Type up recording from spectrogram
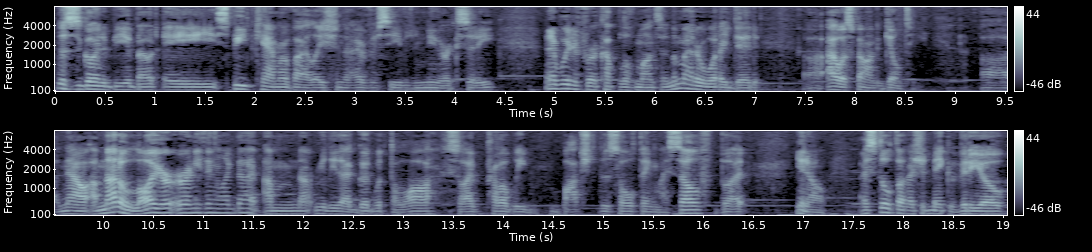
This is going to be about a speed camera violation that I've received in New York City and I've waited for a couple of months and no matter what I did, uh, I was found guilty. Uh, now, I'm not a lawyer or anything like that. I'm not really that good with the law, so I probably botched this whole thing myself, but, you know, I still thought I should make a video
